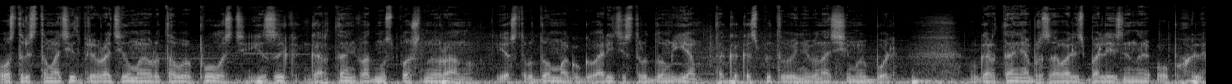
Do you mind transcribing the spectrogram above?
Острый стоматит превратил мою ротовую полость, язык, гортань в одну сплошную рану. Я с трудом могу говорить и с трудом ем, так как испытываю невыносимую боль. В гортани образовались болезненные опухоли.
